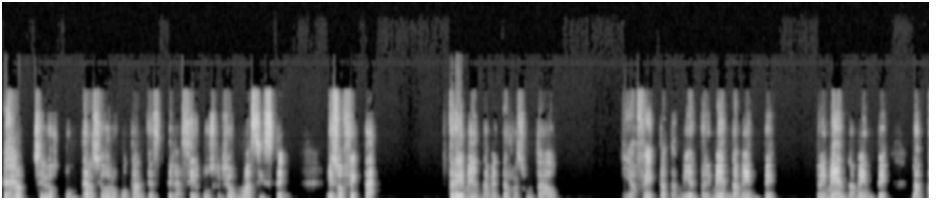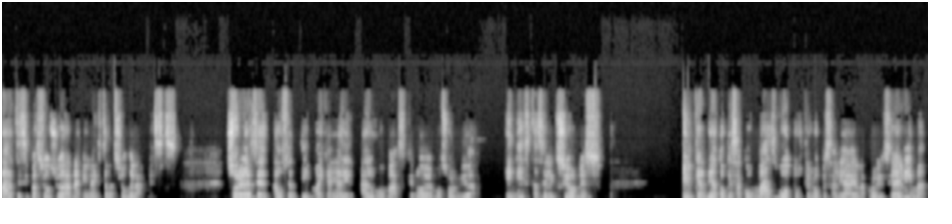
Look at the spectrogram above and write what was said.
si un tercio de los votantes de la circunscripción no asisten, eso afecta tremendamente el resultado y afecta también tremendamente, tremendamente la participación ciudadana en la instalación de las mesas. Sobre el ausentismo hay que añadir algo más que no debemos olvidar. En estas elecciones, el candidato que sacó más votos que López Aliaga en la provincia de Lima,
